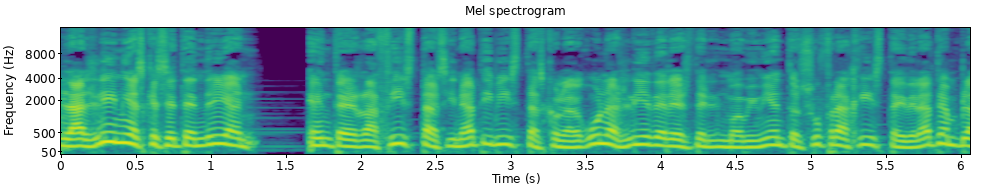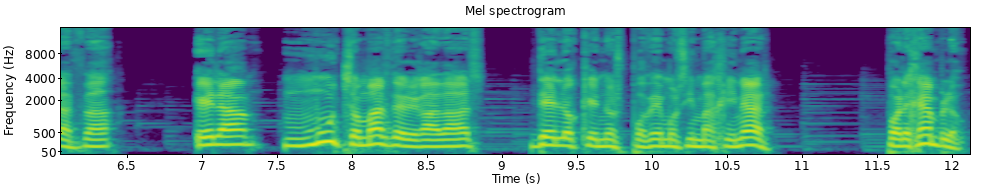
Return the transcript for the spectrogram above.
Las líneas que se tendrían entre racistas y nativistas con algunas líderes del movimiento sufragista y de la templanza eran mucho más delgadas de lo que nos podemos imaginar. Por ejemplo,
